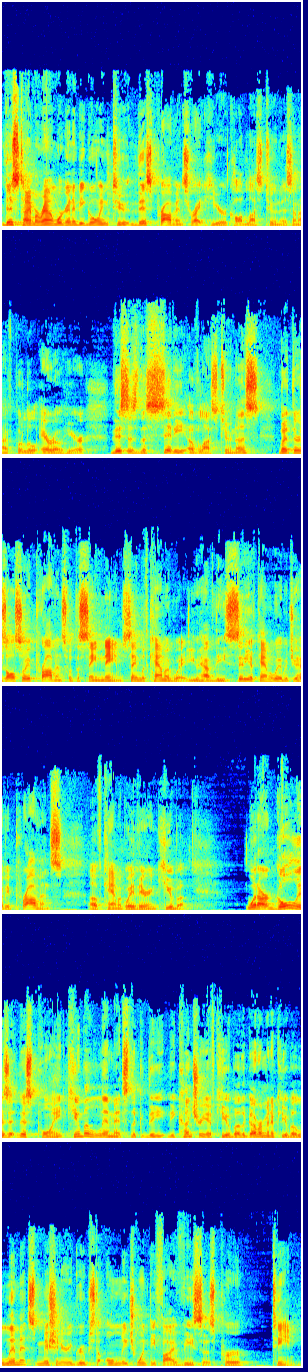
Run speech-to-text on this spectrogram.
this time around, we're going to be going to this province right here called Las Tunas, and I've put a little arrow here. This is the city of Las Tunas, but there's also a province with the same name. Same with Camagüey. You have the city of Camagüey, but you have a province of Camagüey there in Cuba. What our goal is at this point, Cuba limits, the, the, the country of Cuba, the government of Cuba limits missionary groups to only 25 visas per team.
